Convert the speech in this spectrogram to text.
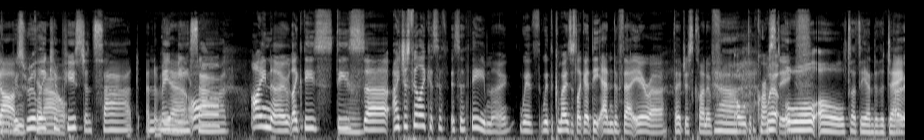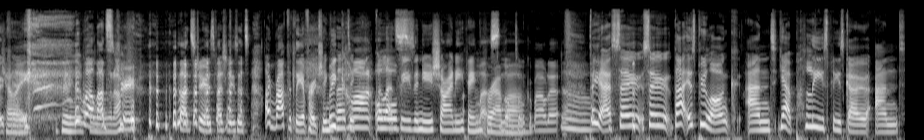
was really confused and sad, and it made Yeah. me Oh, sad. I know, like these, these. Uh, I just feel like it's a, it's a theme though with with the composers. Like at the end of their era, they're just kind of old and crusty. We're all old at the end of the day, Okay. Kelly. We well, that's enough. true. that's true, especially since I'm rapidly approaching. We 30. can't all be the new shiny thing forever. Let's forever. not talk about it. But yeah, so so that is Poulenc, and yeah, please, please go and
